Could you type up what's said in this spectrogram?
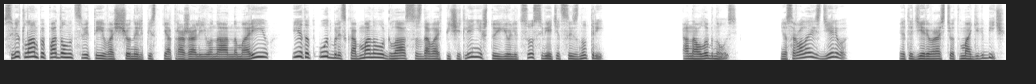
Свет лампы падал на цветы, вощеные лепестки отражали его на Анна-Марию, и этот отблеск обманывал глаз, создавая впечатление, что ее лицо светится изнутри. Она улыбнулась. Я сорвала их с дерева. Это дерево растет в Магик-Бич.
